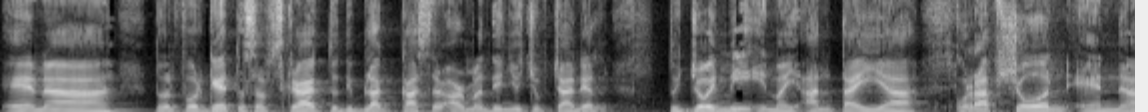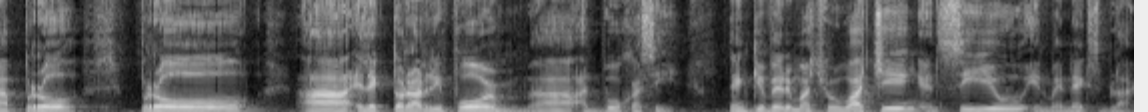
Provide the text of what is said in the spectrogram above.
And uh, don't forget to subscribe to the Vlogcaster Armandin YouTube channel to join me in my anti-corruption and uh, pro pro uh, electoral reform uh, advocacy. Thank you very much for watching and see you in my next vlog.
